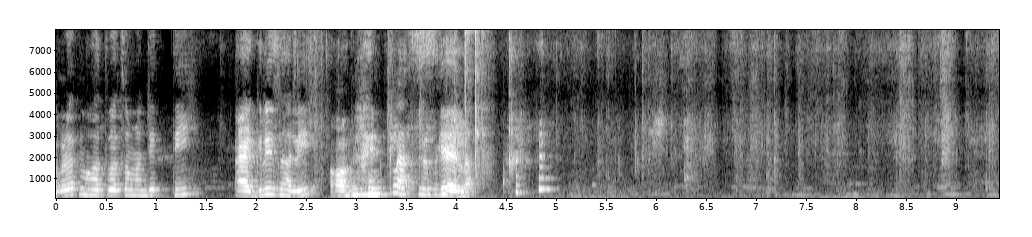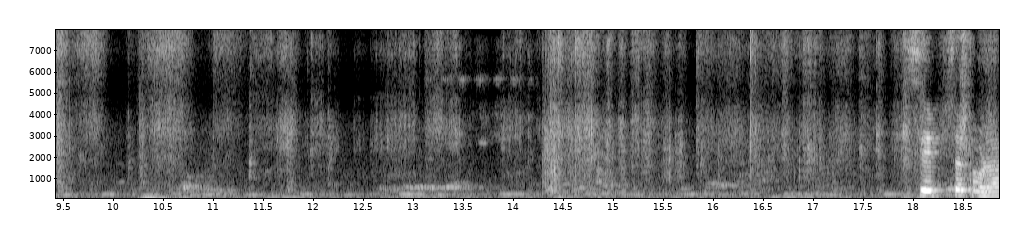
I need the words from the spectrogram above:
सगळ्यात महत्त्वाचं म्हणजे ती ॲग्री झाली ऑनलाईन क्लासेस घ्यायला. सेपचा थोडा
